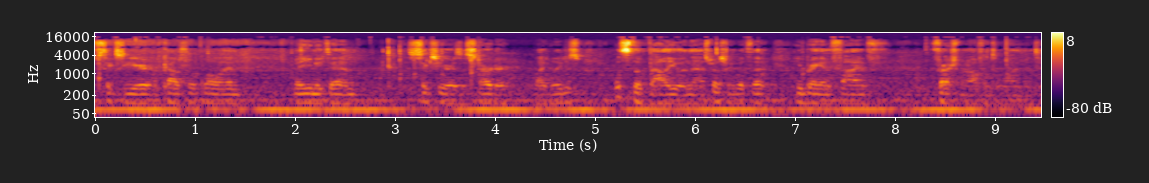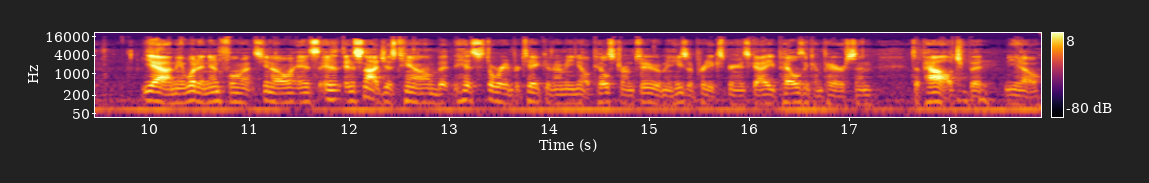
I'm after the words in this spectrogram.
sixth year of college football and you know, unique to him, six year as a starter. Likely, just what's the value in that, especially with the you bring in five freshman offensive linemen too. Yeah, I mean, what an influence, you know. And it's and it's not just him, but his story in particular. I mean, you know, Pihlstrom too. I mean, he's a pretty experienced guy. He pales in comparison to Pouch, but you know,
